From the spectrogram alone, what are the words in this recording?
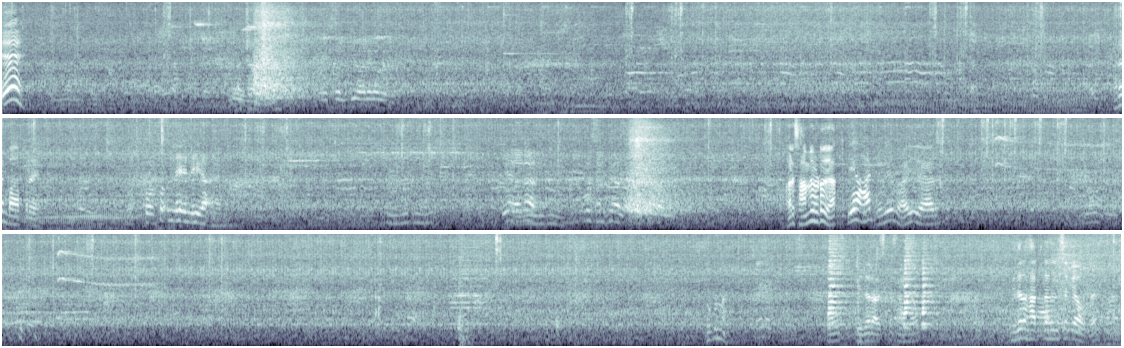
ए अरे बाप रे। फ़ोटो ले लिया है। अरे सामने हटो यार। ये हट अरे भाई यार। रुक ना इधर आज के सामने इधर हाथ डालने से क्या होता है?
